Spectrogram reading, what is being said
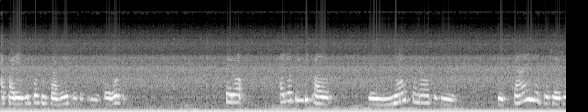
aparece el porcentaje de procesamiento de orden. Pero hay otro indicador que no está en abastecimiento, que está en el proceso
